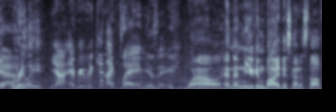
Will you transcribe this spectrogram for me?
Yeah. Really? yeah, every weekend I play music. Wow. And then you can buy this kind of stuff.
